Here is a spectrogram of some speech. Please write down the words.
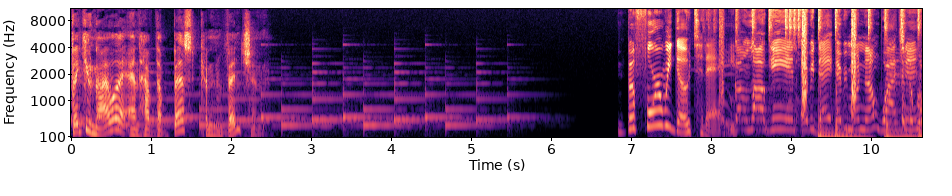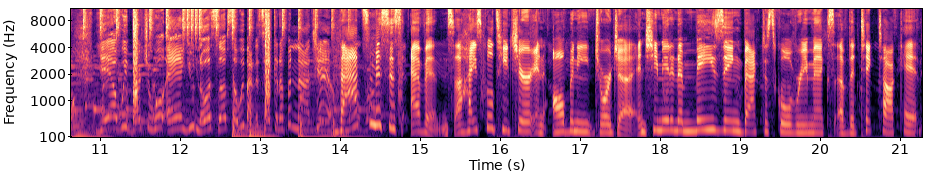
Thank you, Niala, and have the best convention. Before we go today, log in every day, every morning I'm watching. Yeah, we virtual and you know it's up, so we about to take it up a notch. Yeah. That's Mrs. Evans, a high school teacher in Albany, Georgia, and she made an amazing back to school remix of the TikTok hit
